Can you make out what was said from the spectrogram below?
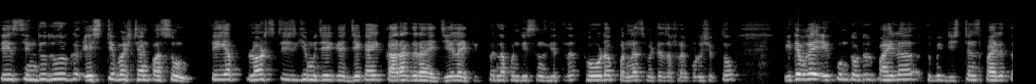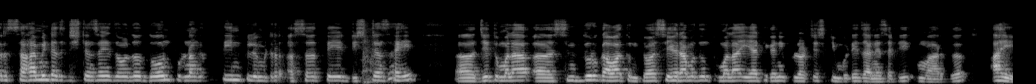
ते सिंधुदुर्ग एस टी बस स्टँडपासून ते या प्लॉट्सची म्हणजे जे काही कारागृह आहे जेल आहे तिथपर्यंत आपण डिस्टन्स घेतलं. थोडं पन्नास मीटरचा फरक पडू शकतो. इथे बघा एकूण टोटल पाहिलं तुम्ही डिस्टन्स पाहिलं तर सहा मिनिटाचं डिस्टन्स आहे. जवळजवळ दोन पूर्णांक तीन किलोमीटर असं ते डिस्टन्स आहे. जे तुम्हाला सिंधुदुर्ग गावातून किंवा शहरामधून तुम्हाला या ठिकाणी प्लॉटचे स्कीममध्ये जाण्यासाठी मार्ग आहे.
